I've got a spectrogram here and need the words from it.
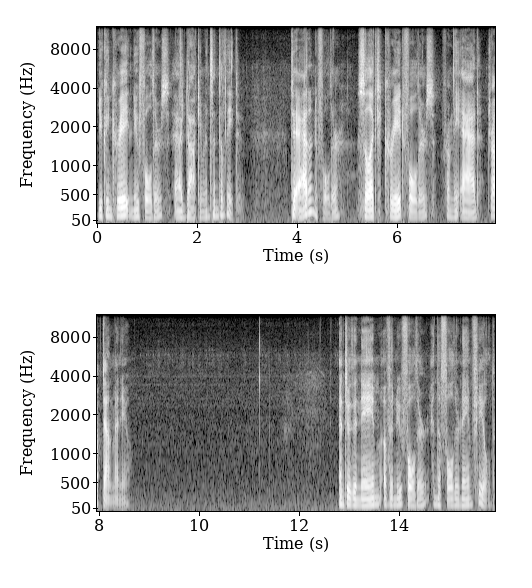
you can create new folders, add documents, and delete. To add a new folder, select Create Folders from the Add drop-down menu. Enter the name of the new folder in the folder name field.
